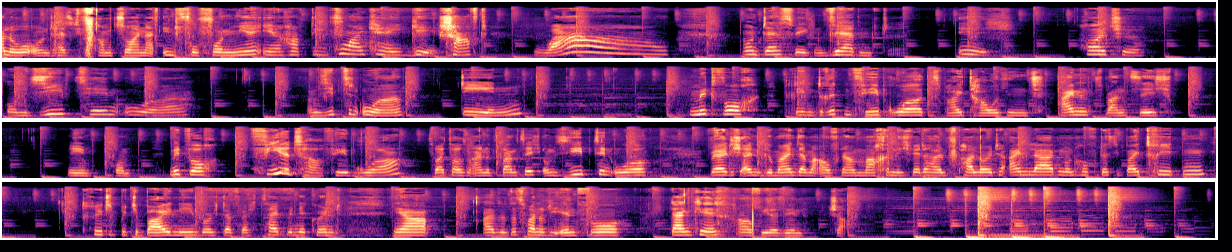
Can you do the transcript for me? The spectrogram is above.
Hallo und herzlich willkommen zu einer Info von mir. Ihr habt die 2K geschafft. Wow! Und deswegen werde ich heute um 17 Uhr um 17 Uhr den Mittwoch, den 3. Februar 2021. Nee, komm. Mittwoch, 4. Februar 2021 um 17 Uhr werde ich eine gemeinsame Aufnahme machen. Ich werde halt ein paar Leute einladen und hoffe, dass sie beitreten. Tretet bitte bei, nehmt euch da vielleicht Zeit, wenn ihr könnt. Ja, also das war nur die Info. Danke, auf Wiedersehen. Ciao.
